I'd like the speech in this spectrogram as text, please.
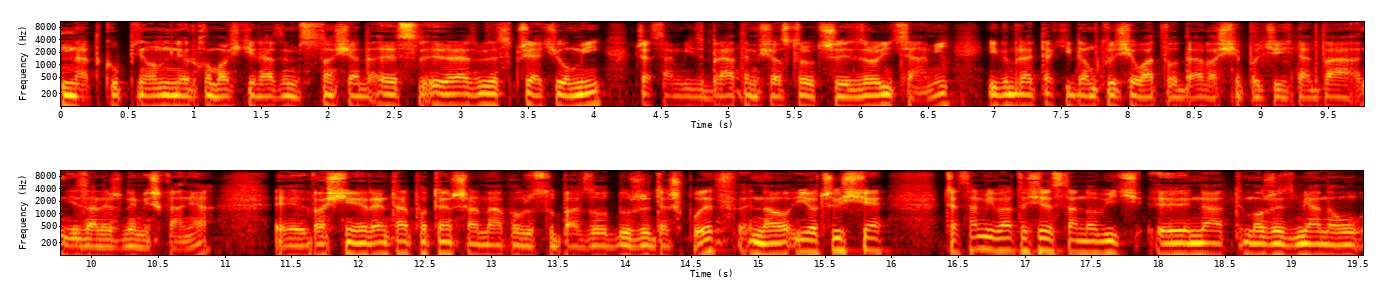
nad kupną nieruchomości razem z sąsiada, e, z, razem z przyjaciółmi, czasami z bratem, siostrą czy z rodzicami i wybrać taki dom, który się łatwo da właśnie podzielić na dwa niezależne mieszkania. E, właśnie rental potential ma po prostu bardzo duży też wpływ. No i oczywiście czasami warto się zastanowić e, nad może zmianą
